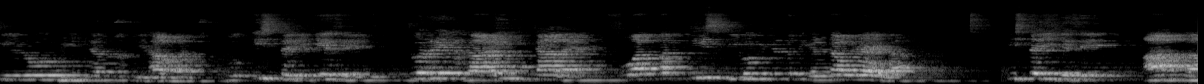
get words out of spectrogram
किलोमीटर प्रति आवर तो इस तरीके से जो रेलगाड़ी की चाल है, वो आपका तीस किलोमीटर प्रति घंटा हो जाएगा। इस तरीके से आपका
